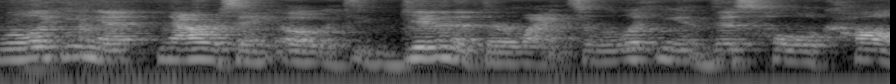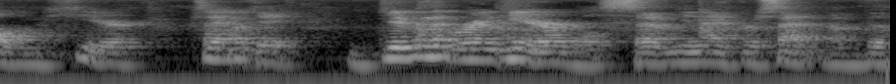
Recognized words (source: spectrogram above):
We're looking at, now we're saying, oh, it's given that they're white. So we're looking at this whole column here. We're saying, okay, given that we're in here, well, 79% of the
